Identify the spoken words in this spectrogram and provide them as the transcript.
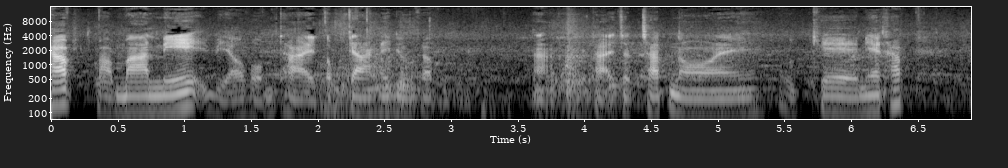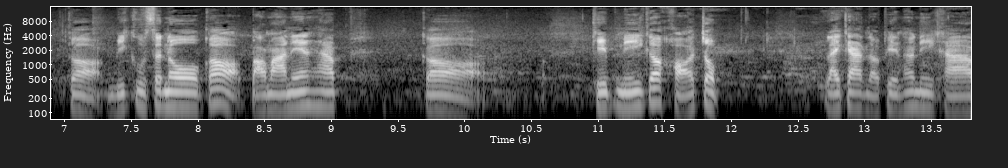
ครับ ประมาณนี้ เดี๋ยวผมถ่ายตรงกลางให้ดูครับอะถ่ายชัดๆหน่อย โอเคเนี่ยครับ ก็มิกุสโนก็ประมาณนี้นะครับ ก็คลิปนี้ก็ขอจบรายการต่อเพียงเท่านี้ครับ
